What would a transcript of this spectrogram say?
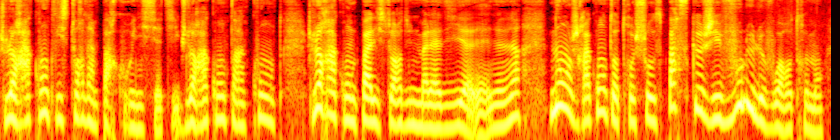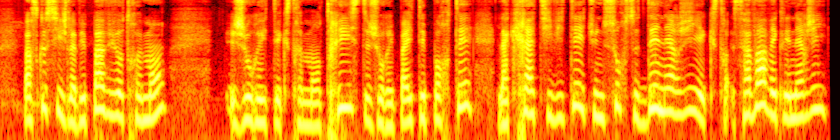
je leur raconte l'histoire d'un parcours initiatique, je leur raconte un conte, je leur raconte pas l'histoire d'une maladie, euh, non, je raconte autre chose, parce que j'ai voulu le voir autrement. Parce que si je l'avais pas vu autrement, j'aurais été extrêmement triste, j'aurais pas été portée. La créativité est une source d'énergie extra. Ça va avec l'énergie.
